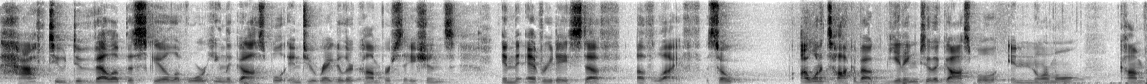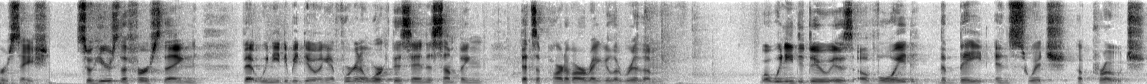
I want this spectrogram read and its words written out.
have to develop the skill of working the gospel into regular conversations in the everyday stuff of life. So, I want to talk about getting to the gospel in normal conversation. So here's the first thing that we need to be doing. If we're going to work this into something that's a part of our regular rhythm, what we need to do is avoid the bait and switch approach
